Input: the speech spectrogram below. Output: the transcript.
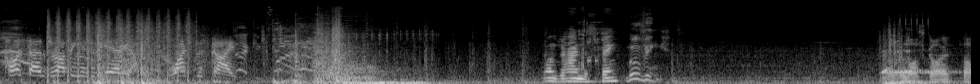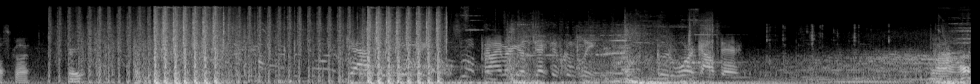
Hostile dropping into the area. Watch the skies. One's behind the thing. Moving. The last guy, last guy. Okay. Gas is moving. Primary objective complete. Good work out there. Wow,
